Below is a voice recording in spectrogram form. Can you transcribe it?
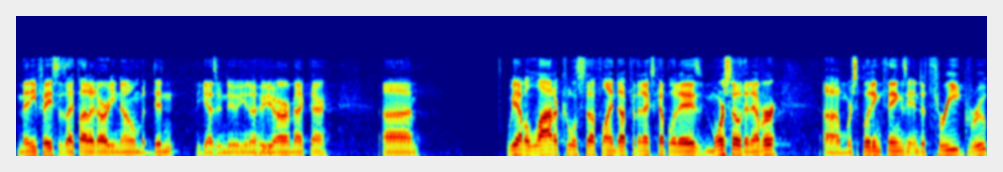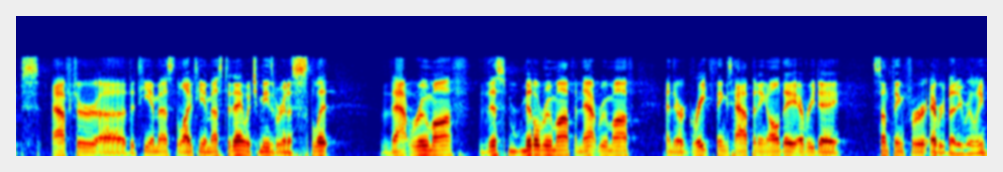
Many faces I thought I'd already known but didn't. You guys are new. You know who you are back there. Uh, we have a lot of cool stuff lined up for the next couple of days, more so than ever. Um, we're splitting things into three groups after uh, the TMS, the live TMS today, which means we're going to split that room off, this middle room off, and that room off. And there are great things happening all day, every day. Something for everybody, really.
